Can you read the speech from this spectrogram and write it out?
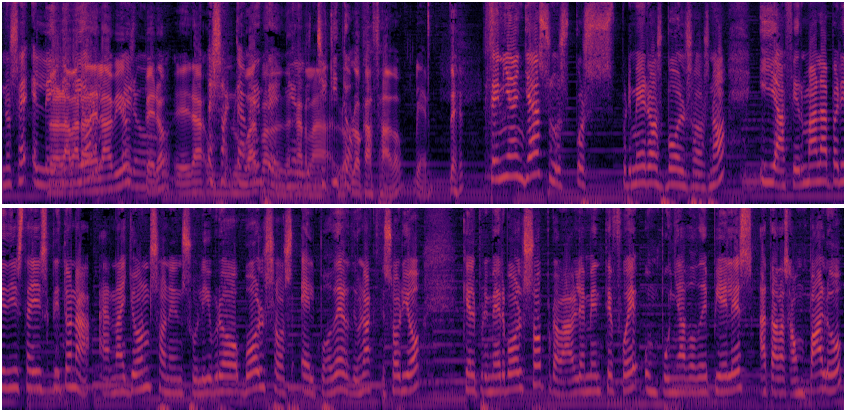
no sé, el no era la Lady barra de labios, pero, era un lugar para y el dejar chiquito. lo, lo cazado. Bien. tenían ya sus pues, primeros bolsos, ¿no? Y afirma la periodista y escritora Anna Johnson en su libro Bolsos, el poder de un accesorio, que el primer bolso probablemente fue un puñado de pieles atadas a un palo,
